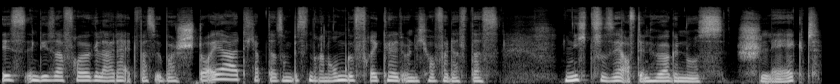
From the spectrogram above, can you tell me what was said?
ist in dieser Folge leider etwas übersteuert. Ich habe da so ein bisschen dran rumgefrickelt und ich hoffe, dass das nicht zu sehr auf den Hörgenuss schlägt.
